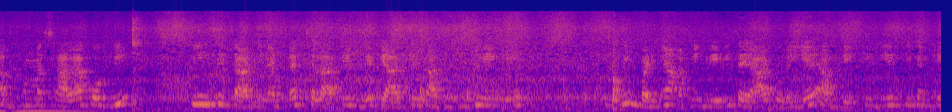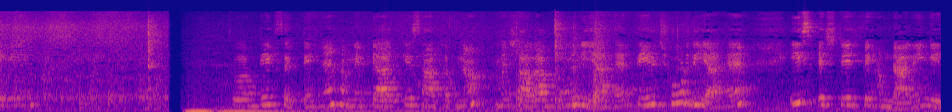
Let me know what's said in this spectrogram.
अब हम मसाला को भी तीन से चार मिनट तक चलाते हुए प्याज के साथ भून लेंगे इतनी बढ़िया अपनी ग्रेवी तैयार हो रही है। आप देख लीजिए चिकन के लिए। तो आप देख सकते हैं, हमने प्याज के साथ अपना मसाला भून लिया है, तेल छोड़ दिया है। इस स्टेज पे हम डालेंगे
